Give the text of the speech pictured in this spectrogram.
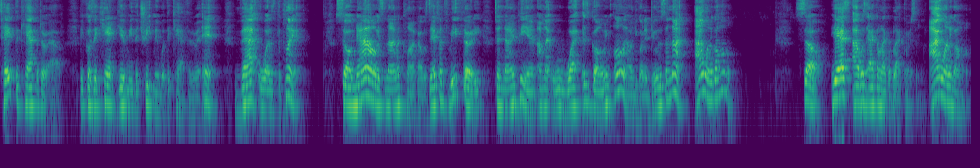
take the catheter out because they can't give me the treatment with the catheter in. That was the plan. So now it's nine o'clock. I was there from 3.30 to 9 p.m. I'm like, well, what is going on? Are you going to do this or not? I want to go home. So, yes, I was acting like a black person. I want to go home.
